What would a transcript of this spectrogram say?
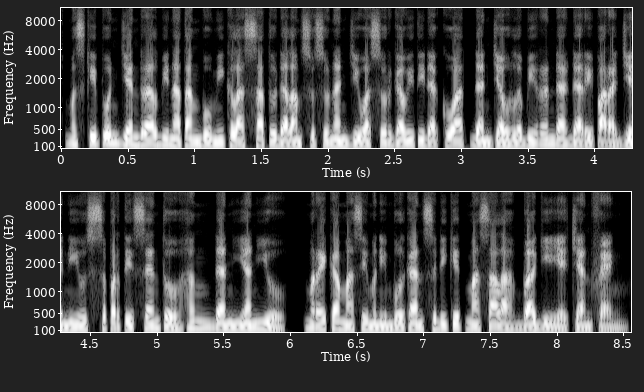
Meskipun Jenderal Binatang Bumi kelas 1 dalam susunan jiwa surgawi tidak kuat dan jauh lebih rendah dari para jenius seperti Sentu Heng dan Yan Yu, mereka masih menimbulkan sedikit masalah bagi Ye Chen Feng.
